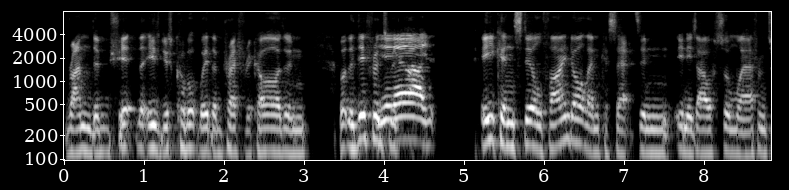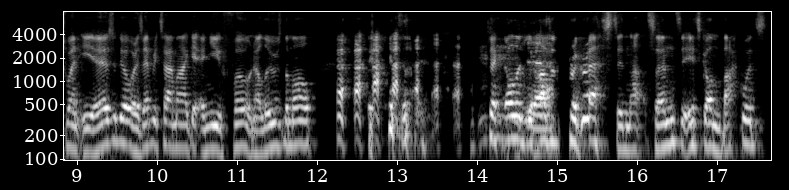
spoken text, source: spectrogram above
random shit that he's just come up with and press record and but the difference with Yeah. I, he can still find all them cassettes in in his house somewhere from 20 years ago whereas every time i get a new phone i lose them all technology Yeah. hasn't progressed in that sense it's gone backwards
